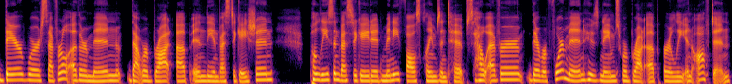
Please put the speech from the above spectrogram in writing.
There were several other men that were brought up in the investigation. Police investigated many false claims and tips. However, there were four men whose names were brought up early and often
